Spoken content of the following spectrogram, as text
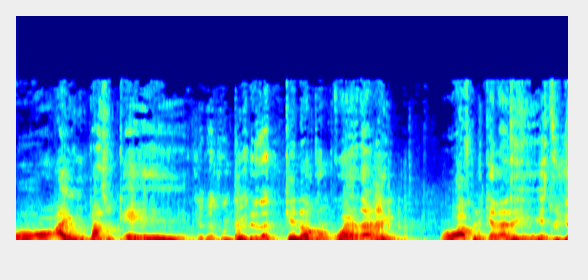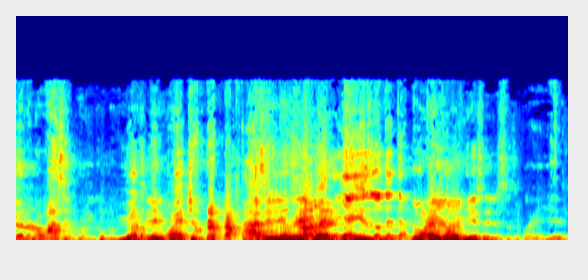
O hay un paso que, Que no concuerda. que no concuerda, güey. O aplica la de, esto yo no lo voy a hacer porque como yo ya Ah, lo sí. tengo hecho. Ah, sí, entonces, güey. güey, Y ahí es donde te Nunca atoras, güey. confíes en esos güeyes,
